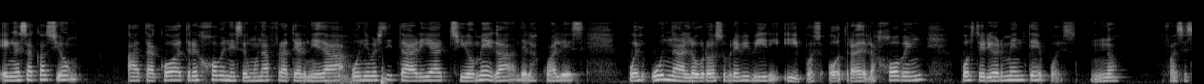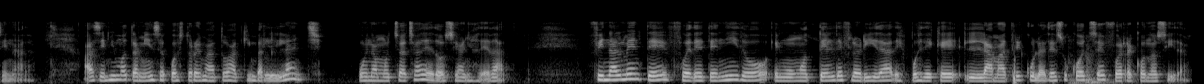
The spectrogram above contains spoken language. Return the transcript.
En esa ocasión atacó a tres jóvenes en una fraternidad universitaria Chi Omega, de las cuales pues una logró sobrevivir y pues otra de la joven posteriormente pues no, fue asesinada. Asimismo también secuestró y mató a Kimberly Lynch, una muchacha de 12 años de edad. Finalmente fue detenido en un hotel de Florida después de que la matrícula de su coche fue reconocida.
